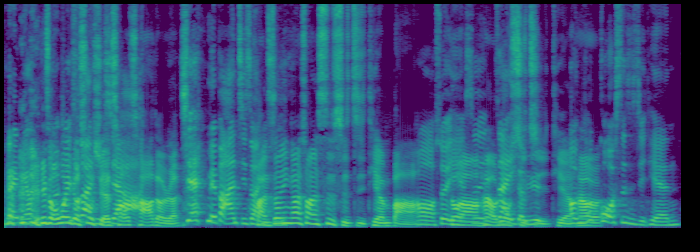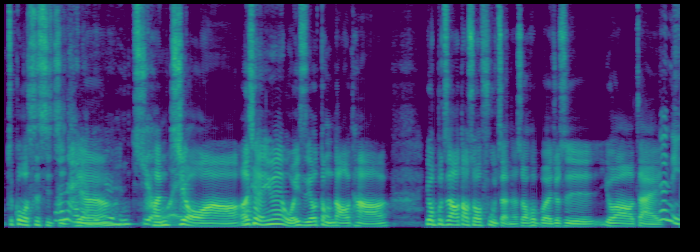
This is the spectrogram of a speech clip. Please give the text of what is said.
你怎么问一个数学超？差的人？现在没办法计算，反正应该算四十几天吧。哦，所以也对啊，还有六十几天，哦，过四十几天，就过四十几天，两个月很久很欸久啊！而且因为我一直又动到它，又不知道到时候复诊的时候会不会就是又要再那你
